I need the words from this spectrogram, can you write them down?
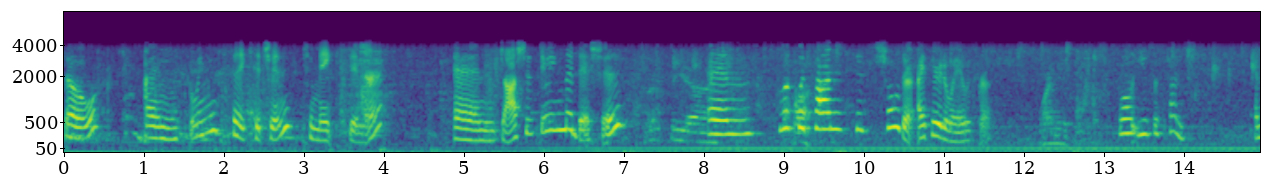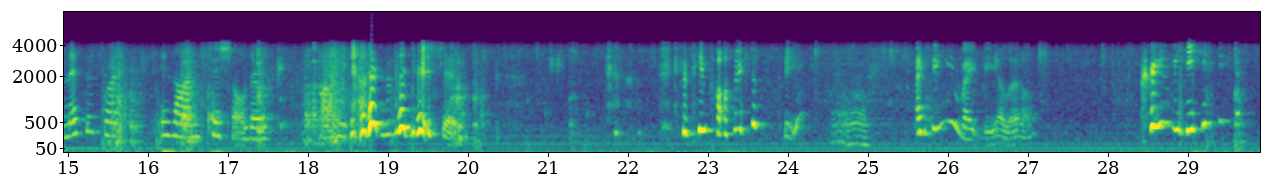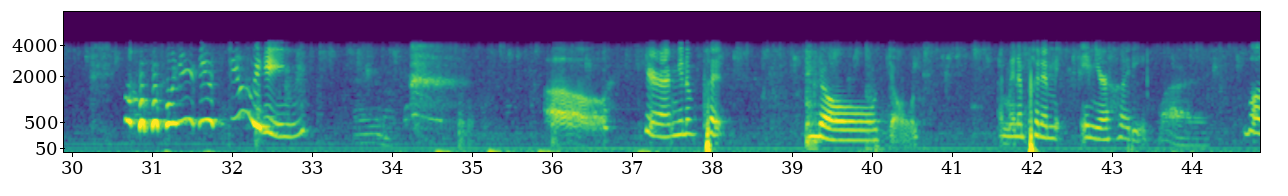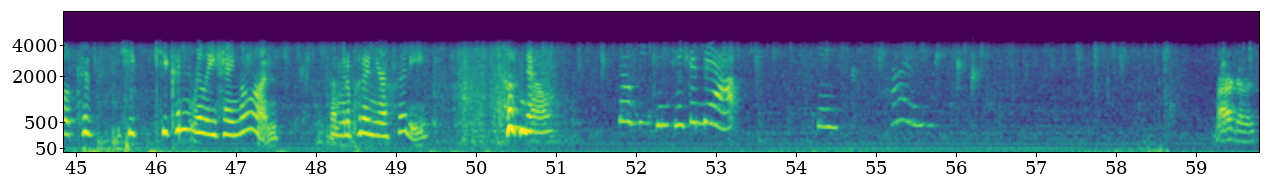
So, I'm going into the kitchen to make dinner, and Josh is doing the dishes, and look what's on his shoulder. I threw it away, it was gross. Why need Well, use a sponge. And this is what is on his shoulders while he does the dishes. is he falling asleep? I don't know. I think he might be a little. What are you doing? Oh. Here, I'm gonna put. No, don't. I'm gonna put him in your hoodie. Why? Well, because he he couldn't really hang on, so I'm gonna put in your hoodie. So now Burgers.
